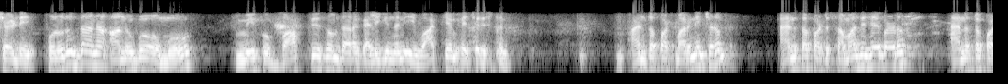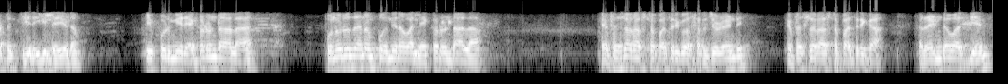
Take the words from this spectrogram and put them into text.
చూడండి పునరుద్ధాన అనుభవము మీకు బాప్తిజం ద్వారా కలిగిందని ఈ వాక్యం హెచ్చరిస్తుంది. ఆయనతో పాటు మరణించడం ఆయనతో పాటు సమాధి చేయబడడం ఆయనతో పాటు తిరిగి లేయడం. ఇప్పుడు మీరు ఎక్కడుండాలా? పునరుద్ధానం పొందిన వాళ్ళు ఎక్కడుండాలా? ఎఫ్ఎస్ల రాష్ట్ర పత్రిక ఒకసారి చూడండి. ఎఫ్ఎస్ల రాష్ట్ర పత్రిక రెండవ అధ్యాయం.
